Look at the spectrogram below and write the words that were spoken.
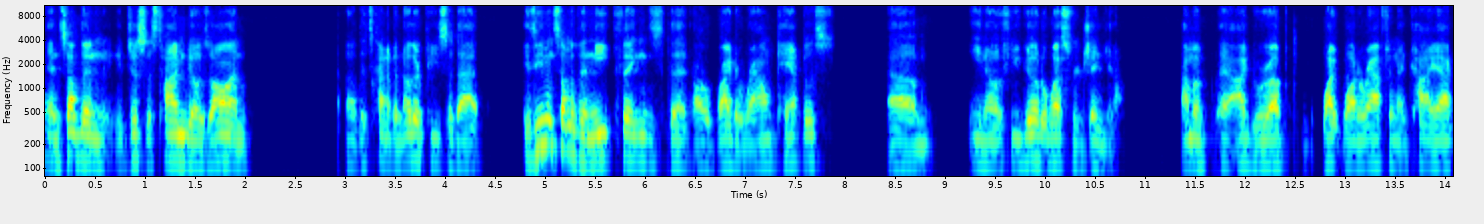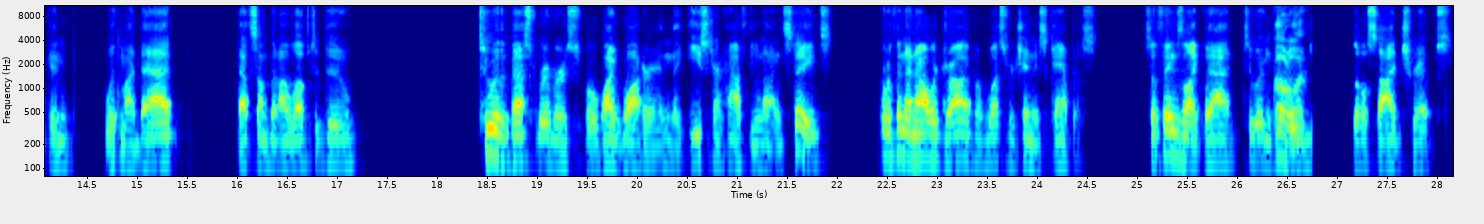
And something just as time goes on, uh, that's kind of another piece of that is even some of the neat things that are right around campus. Um, you know, if you go to West Virginia, I'm a I grew up whitewater rafting and kayaking with my dad. That's something I love to do. Two of the best rivers for whitewater in the eastern half of the United States are within an hour drive of West Virginia's campus. So things like that to include totally. little side trips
